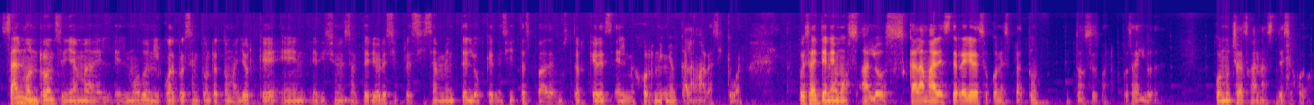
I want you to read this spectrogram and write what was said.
Salmon Run se llama el, el, modo en el cual presenta un reto mayor que en ediciones anteriores y precisamente lo que necesitas para demostrar que eres el mejor niño en calamar. Así que bueno, pues ahí tenemos a los calamares de regreso con Splatoon. Entonces, bueno, pues ahí con muchas ganas de ese juego.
